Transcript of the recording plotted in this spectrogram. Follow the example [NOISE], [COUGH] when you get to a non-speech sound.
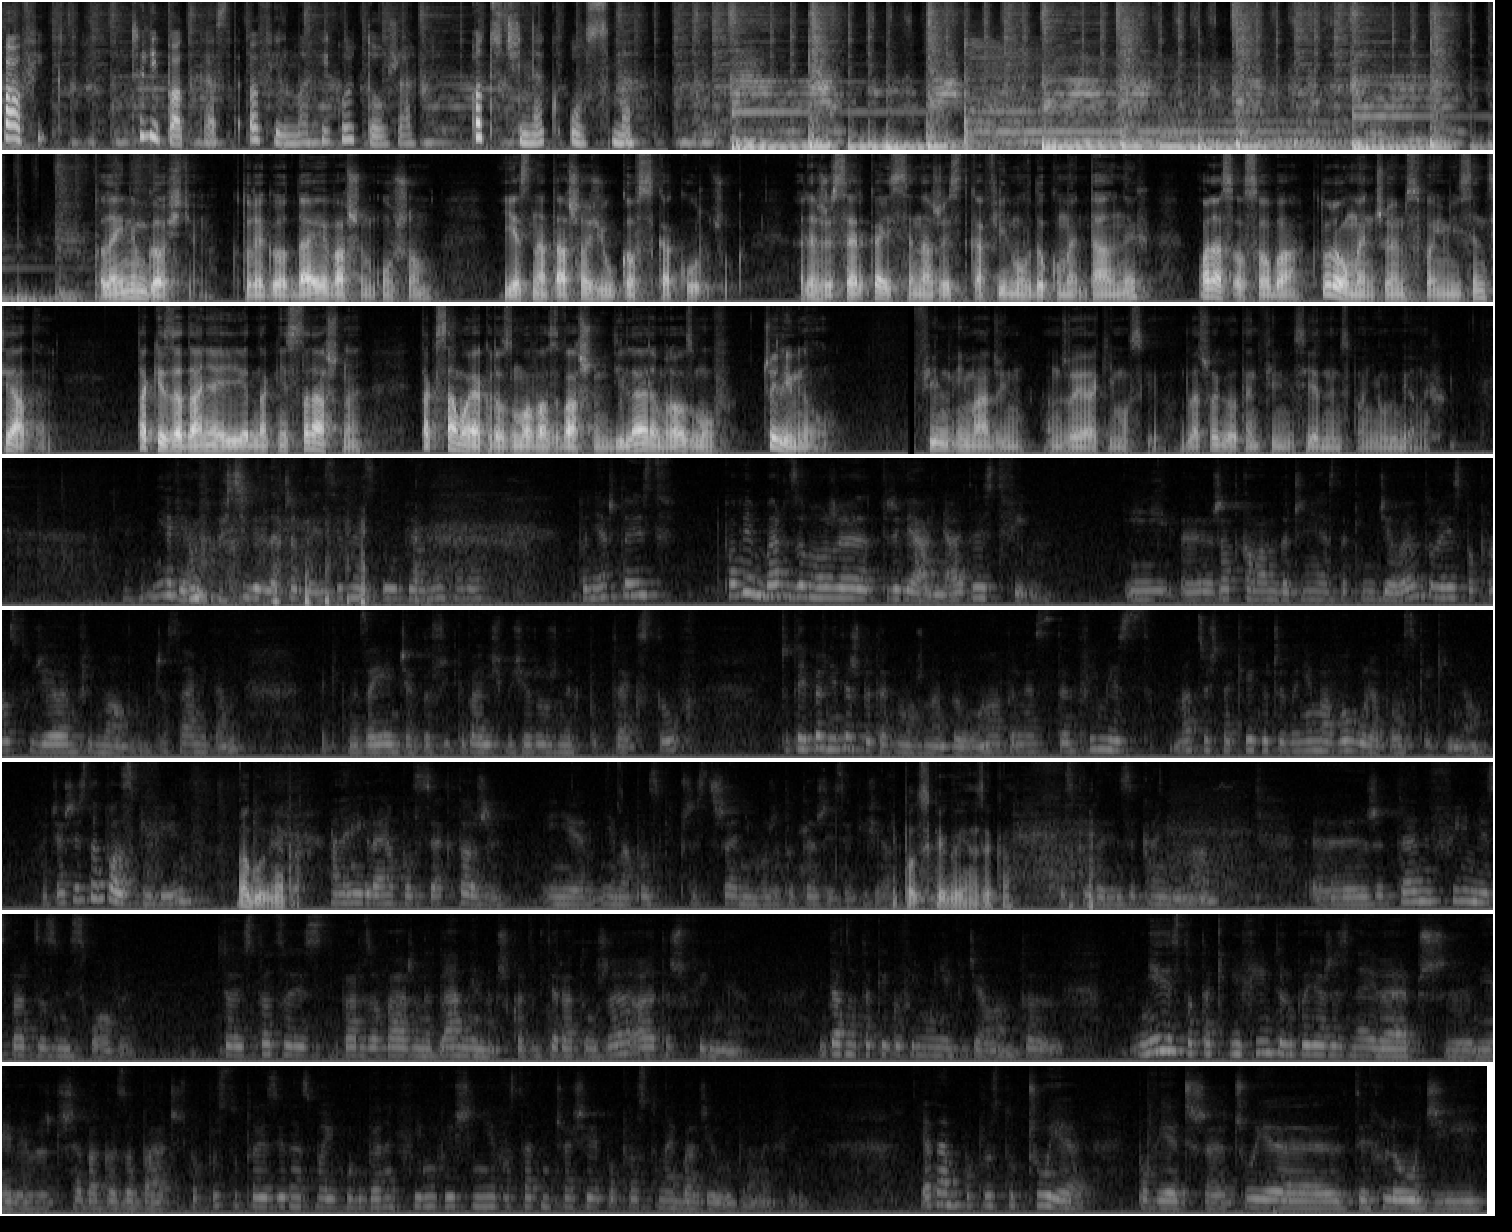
Pofik, czyli podcast o filmach i kulturze. Odcinek ósmy. Kolejnym gościem, którego oddaję Waszym uszom, jest Natasza Ziółkowska-Kurczuk, reżyserka i scenarzystka filmów dokumentalnych oraz osoba, którą męczyłem swoim licencjatem. Takie zadania jej jednak nie straszne, tak samo jak rozmowa z Waszym dealerem rozmów, czyli mną. Film Imagine Andrzeja Jakimowskiego. Dlaczego ten film jest jednym z Pani ulubionych? Nie wiem właściwie dlaczego jest jednym z ulubionych, ale ponieważ to jest, powiem bardzo może trywialnie, ale to jest film. I y, rzadko mamy do czynienia z takim dziełem, które jest po prostu dziełem filmowym. Czasami tam, tak jak na zajęciach, doszukiwaliśmy się różnych podtekstów. Tutaj pewnie też by tak można było, natomiast ten film jest, ma coś takiego, czego nie ma w ogóle polskie kino. Chociaż jest to polski film, Ogólnie tak. ale nie grają polscy aktorzy i nie, nie ma polskich przestrzeni. Może to też jest jakiś I argument polskiego języka. polskiego języka nie ma, y, że ten film jest bardzo zmysłowy. To jest to, co jest bardzo ważne dla mnie na przykład w literaturze, ale też w filmie. I dawno takiego filmu nie widziałam. To nie jest to taki film, który bym powiedziała, że jest najlepszy, nie wiem, że trzeba go zobaczyć. Po prostu to jest jeden z moich ulubionych filmów, jeśli nie w ostatnim czasie po prostu najbardziej ulubiony film. Ja tam po prostu czuję powietrze, czuję tych ludzi,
